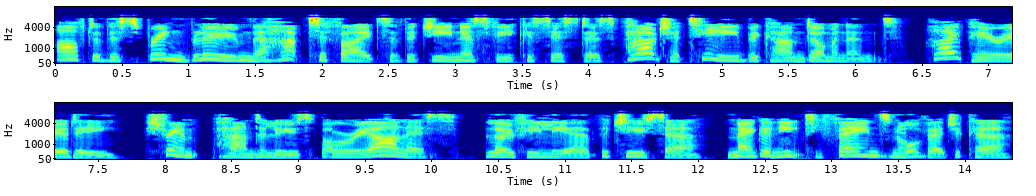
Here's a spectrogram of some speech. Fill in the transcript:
After the spring bloom the haptophytes of the genus Phaeocystis pouchetii become dominant. Hyperidae, shrimp Pandalus borealis, Lophelia pertusa, Meganyctiphanes norvegica.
